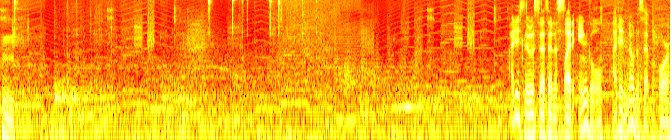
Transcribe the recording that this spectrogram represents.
hmm. I just noticed that's at a slight angle. I didn't notice that before.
